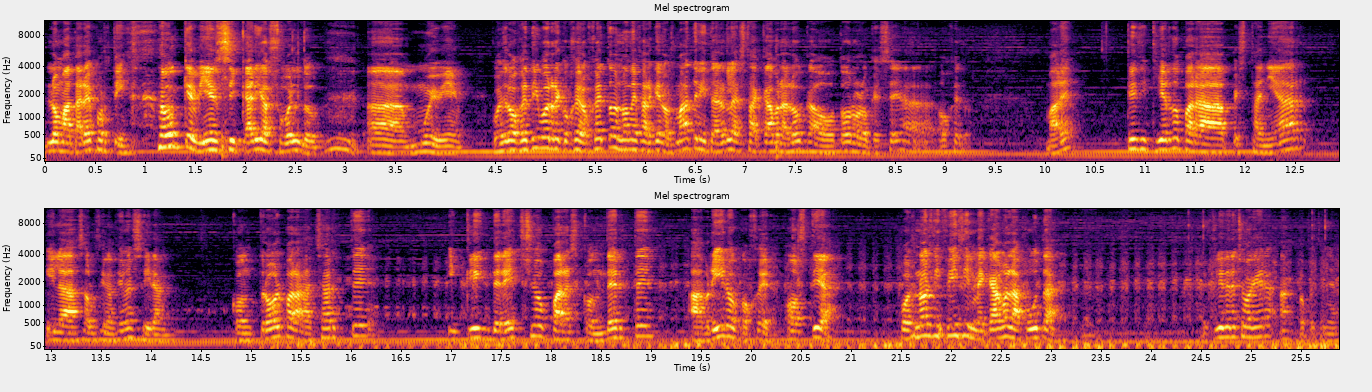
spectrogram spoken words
Lo mataré por ti. oh, qué bien, sicario a sueldo. Ah, muy bien. Pues el objetivo es recoger objetos, no dejar que nos maten y traerle a esta cabra loca o toro o lo que sea, objetos. ¿Vale? Clic izquierdo para pestañear y las alucinaciones se irán. Control para agacharte y clic derecho para esconderte, abrir o coger. Hostia. Pues no es difícil, me cago en la puta. ¿El clic derecho para qué era? Ah, para pestañear.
